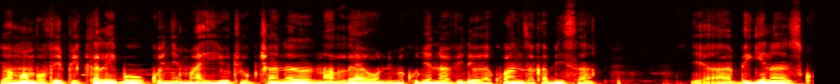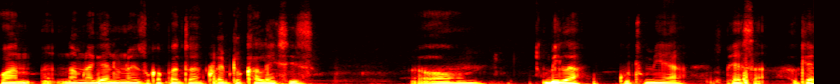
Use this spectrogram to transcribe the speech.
Ya mambo vipi, karibu kwenye my YouTube channel na leo nimekuja na video ya kwanza kabisa ya beginners kwa namna gani unaweza ukapata cryptocurrencies um, bila kutumia pesa okay?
